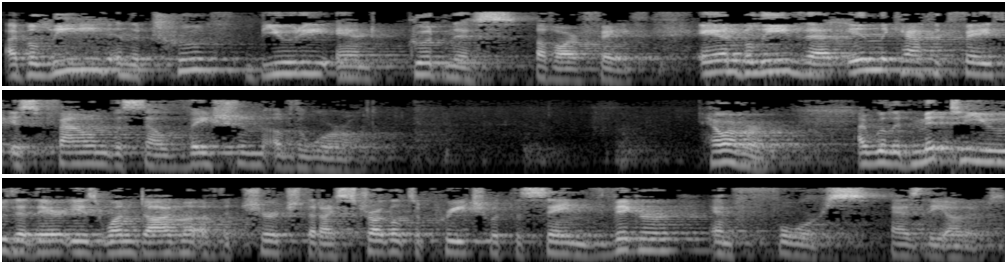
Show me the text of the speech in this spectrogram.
I believe in the truth, beauty, and goodness of our faith, and believe that in the Catholic faith is found the salvation of the world. However, I will admit to you that there is one dogma of the Church that I struggle to preach with the same vigor and force as the others,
